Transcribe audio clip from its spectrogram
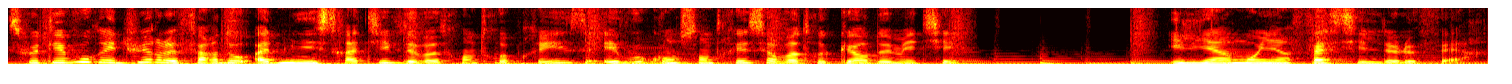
Souhaitez-vous réduire le fardeau administratif de votre entreprise et vous concentrer sur votre cœur de métier? Il y a un moyen facile de le faire.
